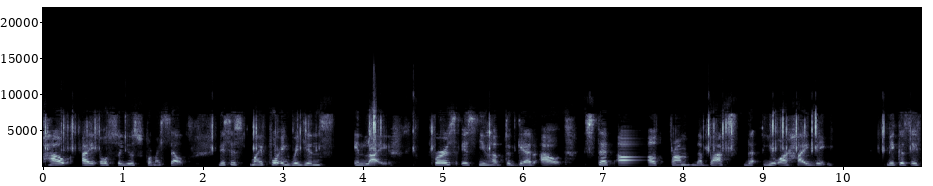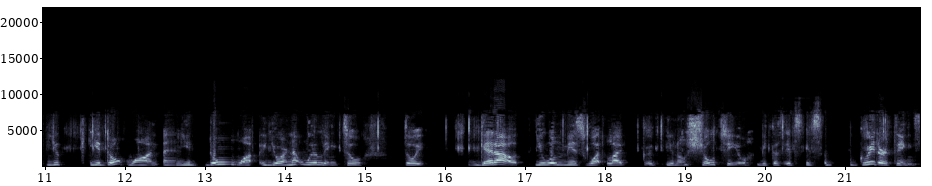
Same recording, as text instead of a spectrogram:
how i also use for myself. This is my four ingredients in life. First is you have to get out step out from the box that you are hiding. Because if you you don't want and you don't want you are not willing to to get out you will miss what life could you know show to you. Because it's it's greater things.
